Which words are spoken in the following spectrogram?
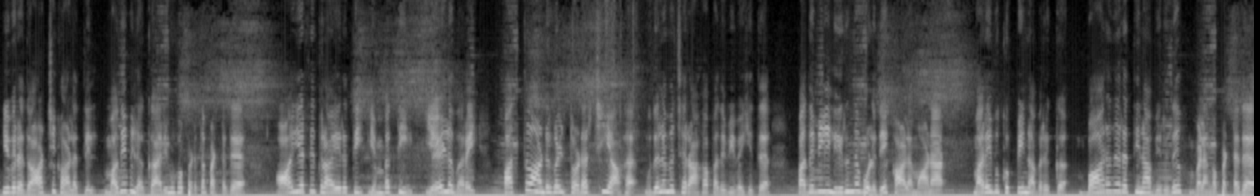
இவரது ஆட்சி காலத்தில் மதுவிலக்கு அறிமுகப்படுத்தப்பட்டது. ஆயிரத்தி தொள்ளாயிரத்தி எண்பத்தி ஏழு வரை பத்து ஆண்டுகள் தொடர்ச்சியாக முதலமைச்சராக பதவி வகித்து பதவியில் இருந்தபொழுதே காலமானார். மறைவுக்கு பின் அவருக்கு பாரத ரத்னா விருது வழங்கப்பட்டது.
